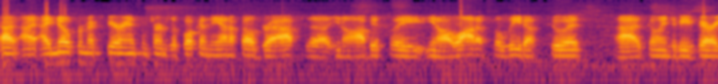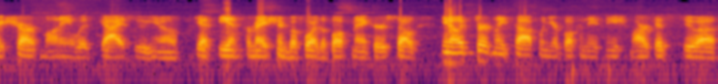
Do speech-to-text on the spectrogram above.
I, I know from experience in terms of booking the NFL draft, uh, you know, obviously, you know, a lot of the lead up to it uh, is going to be very sharp money with guys who, you know, get the information before the bookmakers. So, you know, it's certainly tough when you're booking these niche markets to, uh,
